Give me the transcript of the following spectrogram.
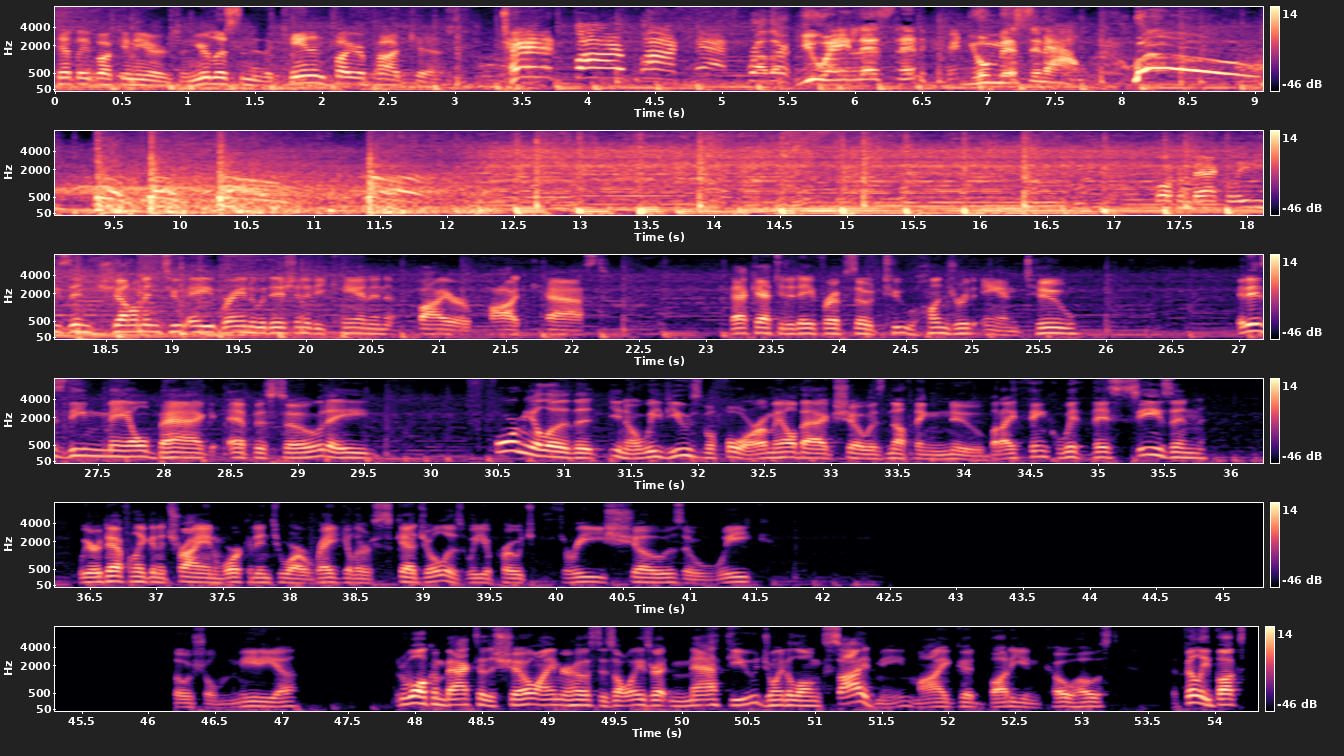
Tampa Bay Buccaneers, and you're listening to the Cannon Fire Podcast. Cannon Fire Podcast, brother. You ain't listening, and you're missing out. Woo! Welcome back, ladies and gentlemen, to a brand new edition of the Cannon Fire Podcast. Back at you today for episode 202. It is the mailbag episode, a formula that, you know, we've used before. A mailbag show is nothing new, but I think with this season, we are definitely going to try and work it into our regular schedule as we approach three shows a week. Social media. But welcome back to the show. I'm your host, as always, Rhett Matthew, joined alongside me, my good buddy and co host, the Philly Bucks.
